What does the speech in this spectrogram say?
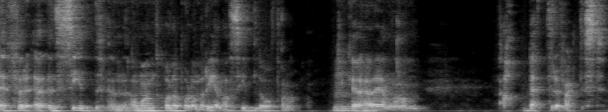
En, en, för- en SID, en, om man kollar på de rena SID-låtarna. Mm. Tycker jag det här är en av de ja, bättre faktiskt.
